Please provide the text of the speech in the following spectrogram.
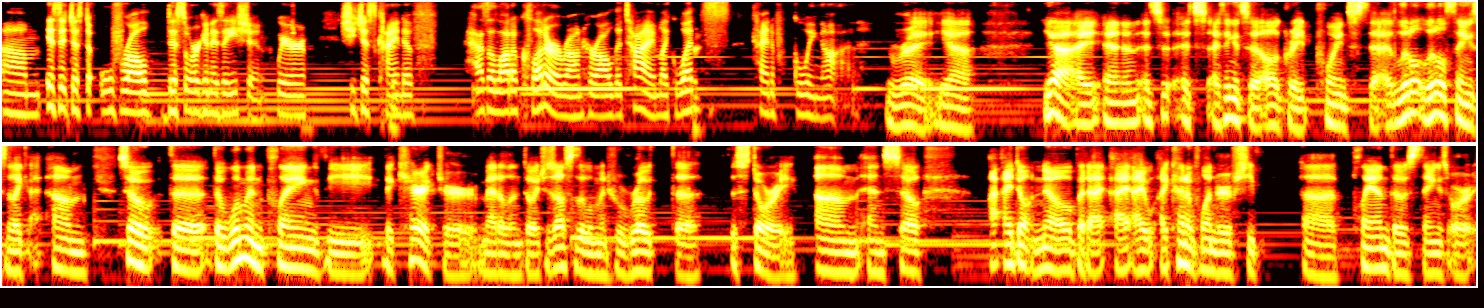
um, is it just an overall disorganization where she just kind of has a lot of clutter around her all the time like what's kind of going on Right. Yeah. Yeah. I and it's it's I think it's all great points that little little things like um so the the woman playing the the character Madelyn Deutch is also the woman who wrote the the story. Um and so I, I don't know, but I, I I- I kind of wonder if she uh, planned those things or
